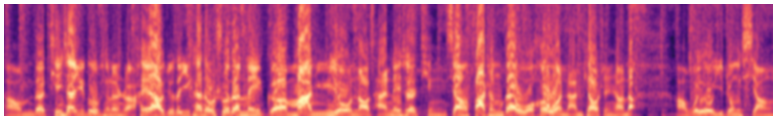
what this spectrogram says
啊，我们的天下玉度评论说：黑暗，我觉得一开头说的那个骂女友脑残那事儿，挺像发生在我和我男票身上的。啊，我有一种想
